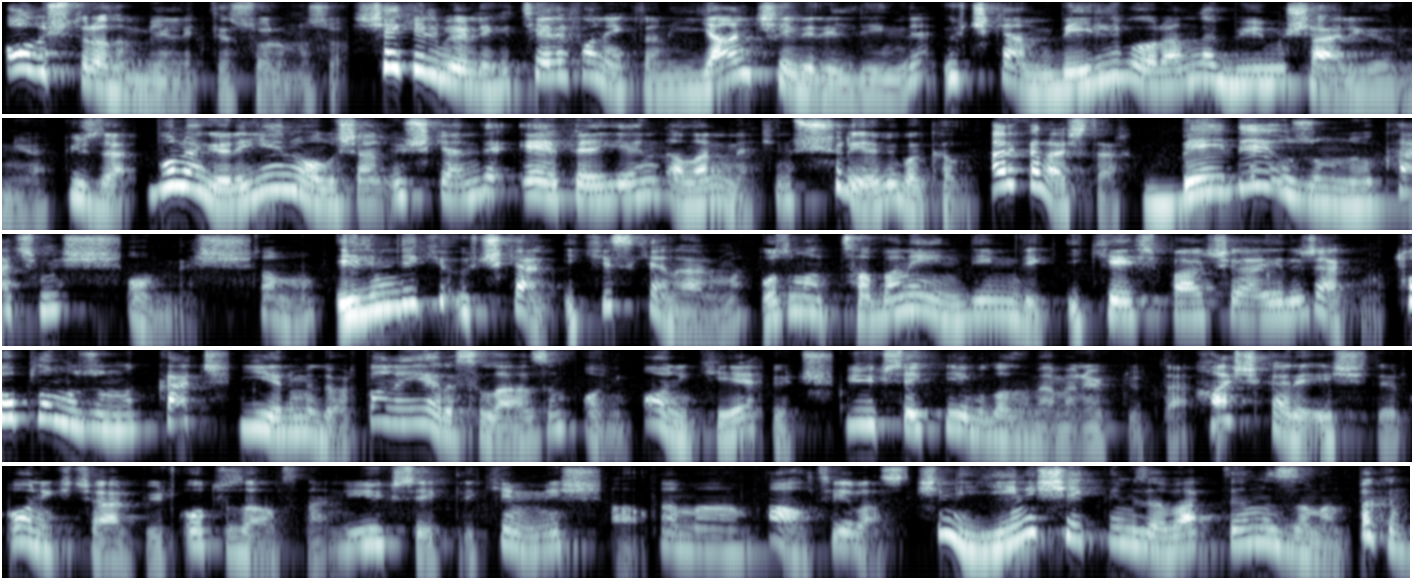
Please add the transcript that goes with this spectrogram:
Oluşturalım birlikte sorumuzu. Şekil 1'deki telefon ekranı yan çevrildiğinde üçgen belli bir oranda büyümüş hali görünüyor. Güzel. Buna göre yeni oluşan üçgende EFG'nin alanı ne? Şimdi şuraya bir bakalım. Arkadaşlar BD uzunluğu kaçmış? 15. Tamam. Elimdeki üçgen ikiz kenar mı? O zaman tabana indiğimde iki eş parçaya ayıracak mı? Toplam uzunluk kaç? 24. Bana yarısı lazım 12. 12'ye 3. Yüksekliği bulalım hemen öklütten. H kare eşittir 12 çarpı 3 36 6'dan yükseklik kimmiş? 6. Tamam 6'yı bas. Şimdi yeni şeklimize baktığımız zaman bakın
